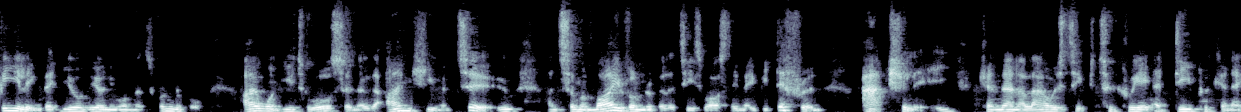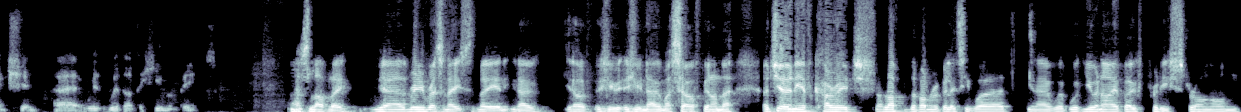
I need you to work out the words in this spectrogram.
feeling that you're the only one that's vulnerable. I want you to also know that I'm human too, and some of my vulnerabilities, whilst they may be different, actually can then allow us to, to create a deeper connection uh, with, with other human beings. That's lovely. Yeah, it really resonates with me. And you know, you know, as you as you know, myself, been on a, a journey of courage. I love the vulnerability word. You know, we're, we're, you and I are both pretty strong on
